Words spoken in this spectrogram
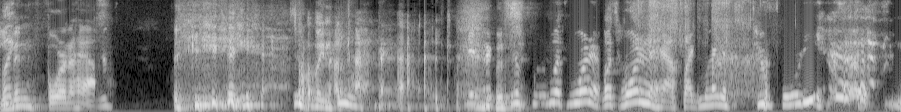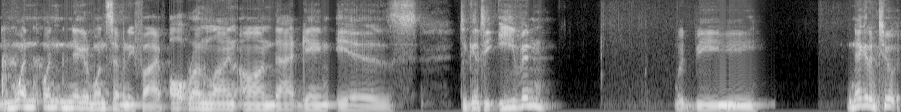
Like- even? four and a half. it's probably not that bad. Let's- What's one what's one and a half? Like minus two forty? one, one negative 175. Alt run line on that game is to get to even would be negative two,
